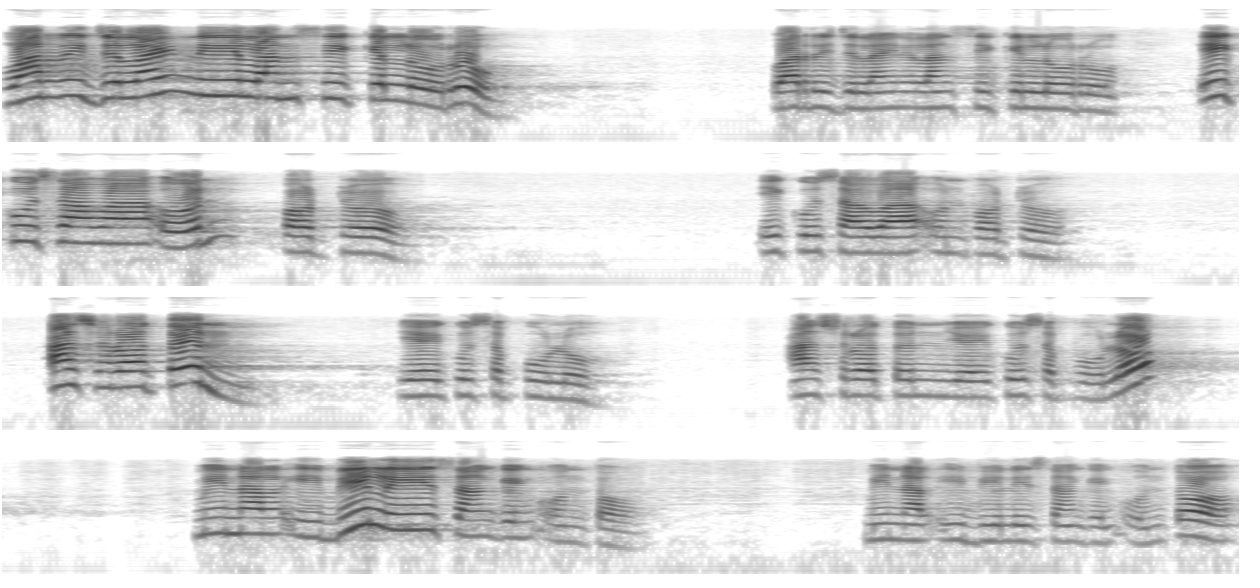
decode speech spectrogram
Warijlaini lan sikil loro. Warijlaini lan sikil loro. Iku sawaun padha. Iku sawaun padha. Asratun yaiku sepuluh. Asratun yaiku sepuluh minal ibili saking unta. Minal ibili saking unta.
